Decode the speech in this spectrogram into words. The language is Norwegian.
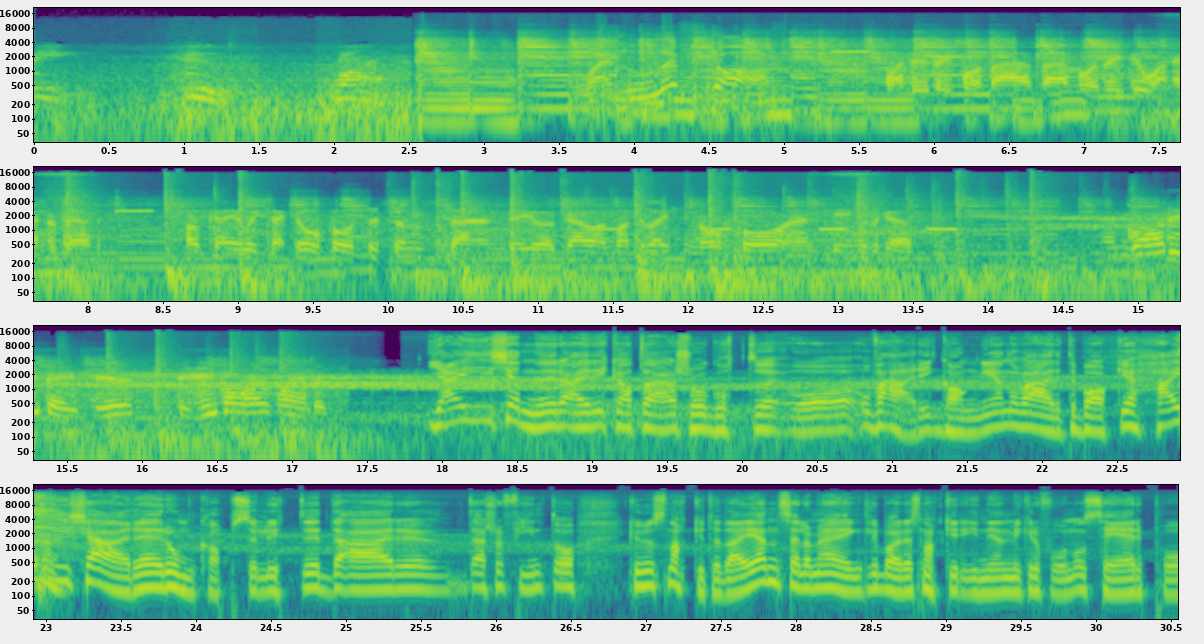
Three, two, one. When liftoff. One, two, three, four, five, five, four, three, two, one. Enter bed. Okay, we checked all four systems, and there you go on modulation, all four, and keying with a go. Quality base here. The Eagle has landed. Jeg kjenner, Eirik, at det er så godt eh, å, å være i gang igjen og være tilbake. Hei, kjære romkapsellytter. Det det er så fint å kunne snakke til deg igjen, selv om jeg egentlig bare snakker inn i en mikrofon og ser på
